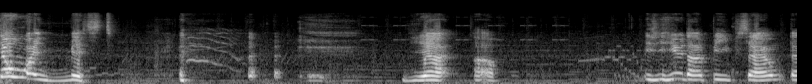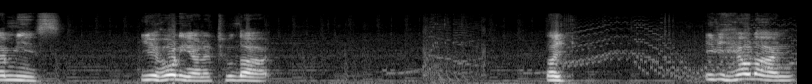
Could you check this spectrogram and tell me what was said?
No, I missed! yeah, uh, if you hear that beep sound, that means you're holding on it too long. Like, if you held on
